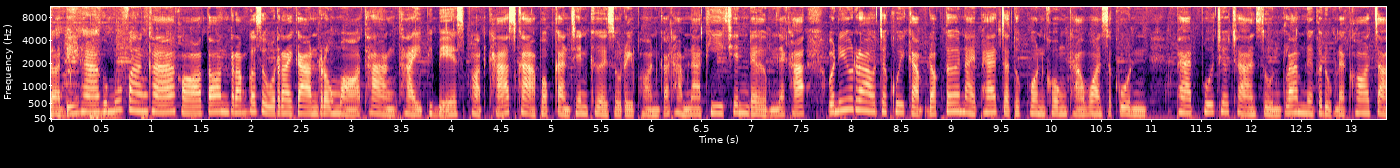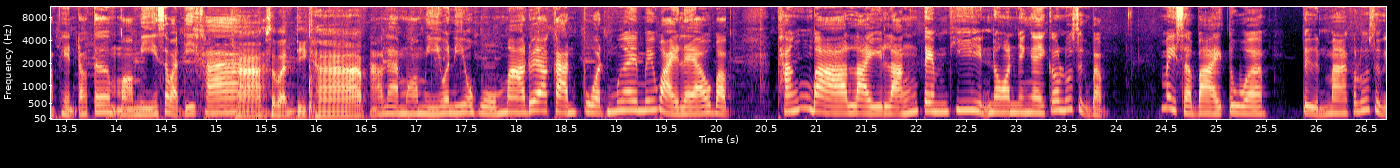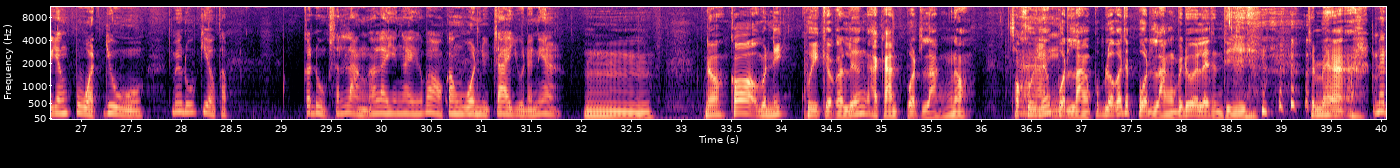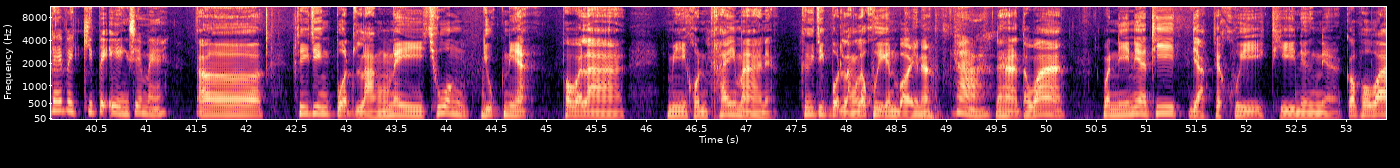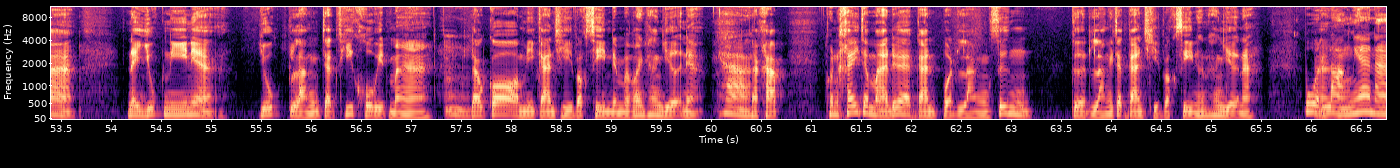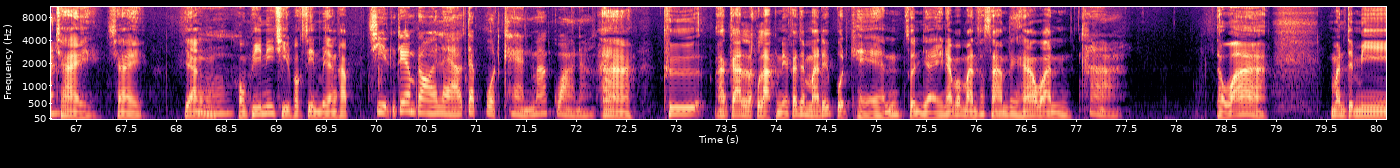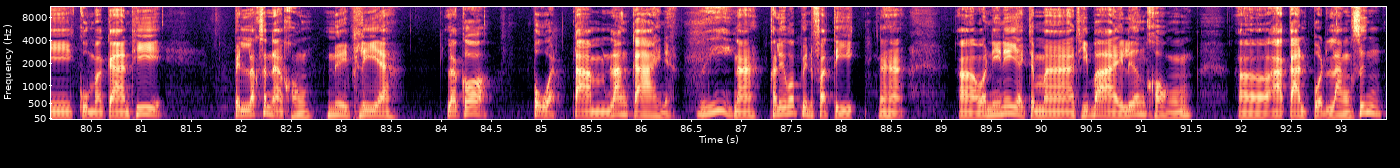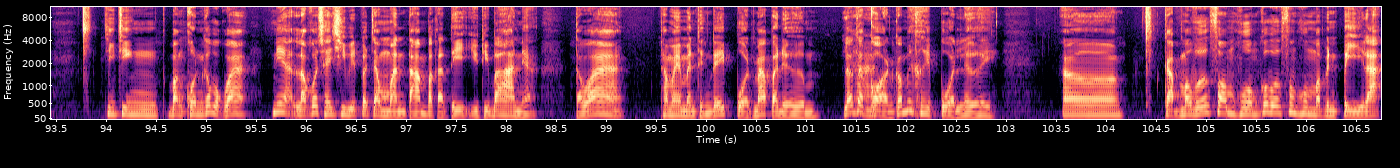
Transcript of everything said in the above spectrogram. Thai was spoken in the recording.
สวัสดีค่ะ คุณผู้ฟังคะขอต้อนรับเข้าสู่รายการโรงหมอทางไทย PBS Podcast ค่ะ พบกันเช่นเคยสุริพรก็ทำหน้าที่เช่นเดิมนะคะ วันนี้เราจะคุยกับดรนายแพทย์จตุพลคงถาวรสกุล แพทย์ผู้เชี่ยวชาญศูนย์กล้ามเนื้อกระดูกและข้อจากเพจดรหมอหมีสวัสดีค่ะครับ สวัสดีครับเอาล่ะหมอหมีวันนี้โอ้โหมาด้วยอาการปวดเมื่อยไม่ไหวแล้วแบบ ทั้งบ่าไหล่หลังเต็มที่นอนยังไงก็รู้สึกแบบ ไม่สบายตัวตื่นมาก็รู้สึกยังปวดอยู่ ไม่รู้เกี่ยวกับ กระดูกสันหลังอะไรยังไงหรือเปล่ากังวลอยู่ใจอยู่นะเนี่ย อืมเนาะก็วันนี้คุยเกี่ยวกับเรื่องอาการปวดหลังเนาะพอคุยเรื่องปวดหลังปุ๊บเราก็จะปวดหลังไปด้วยเลยทันทีใช่ไหมฮะไม่ได้ไปคิดไปเองใช่ไหมเออจริง ๆ ปวดหลังในช่วงยุคเนี้ยพอเวลามีคนไข้มาเนี่ยคือจริงๆปวดหลังเราคุยกันบ่อยนะค่ะนะฮะแต่ว่าวันนี้เนี่ยที่อยากจะคุยอีกทีนึงเนี่ยก็เพราะว่าในยุคนี้เนี่ย ยุคหลังจากที่โควิดมา แล้วก็มีการฉีดวัคซีนกันไปค่อนข้างเยอะเนี่ยค่ะนะครับคนไข้จะมาด้วยอาการปวดหลังซึ่งเกิดหลังจากการฉีดวัคซีนค่อนข้างเยอะนะปวดหลังเนี่ยนะ ใช่ใช่อย่างของพี่นี่ฉีดวัคซีนไปยังครับ ฉีดเรียบร้อยแล้ว แต่ปวดแขนมากกว่านะ อ่า คืออาการหลักๆ เนี่ยก็จะมาด้วยปวดแขนส่วนใหญ่นะประมาณสักสามถึงห้าวันค่ะ แต่ว่ามันจะมีกลุ่มอาการที่เป็นลักษณะของเหนื่อยเพลีย แล้วก็ ปวดตามร่างกายเนี่ยเฮ้ยนะเขาเรียกว่าเป็นฟาติกนะฮะอ่าวันนี้เนี่ยอยากจะมาอธิบายเรื่องของเอ่ออาการปวดหลังซึ่งจริง ๆ บางคนก็บอกว่าเนี่ยเราก็ใช้ชีวิตประจำวันตามปกติอยู่ที่บ้านเนี่ย แต่ว่าทำไมมันถึงได้ปวดมากกว่าเดิม แล้วแต่ค่ะก่อนก็ไม่เคยปวดเลยเอ่อกลับมา work from home ก็ work from home มาเป็นปีละ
